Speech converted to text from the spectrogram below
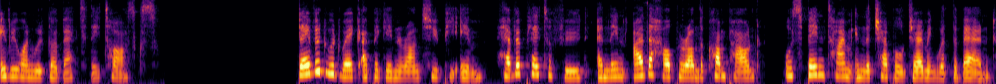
everyone would go back to their tasks. David would wake up again around 2 p.m., have a plate of food, and then either help around the compound or spend time in the chapel jamming with the band.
